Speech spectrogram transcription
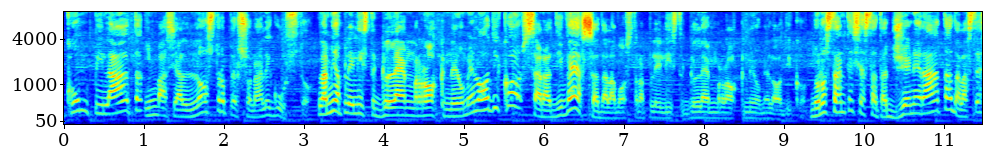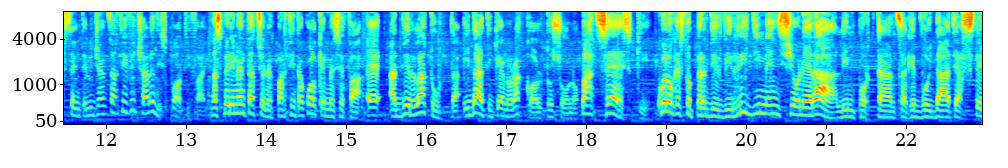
compilata in base al nostro personale gusto. La mia playlist glam rock neomelodico sarà diversa dalla vostra playlist glam rock neomelodico, nonostante sia stata generata dalla stessa intelligenza artificiale di Spotify. La sperimentazione è partita qualche mese fa e, a dirla tutta, i dati che hanno raccolto sono pazzeschi. Quello che sto per dirvi ridimensionerà l'importanza che voi date a ste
